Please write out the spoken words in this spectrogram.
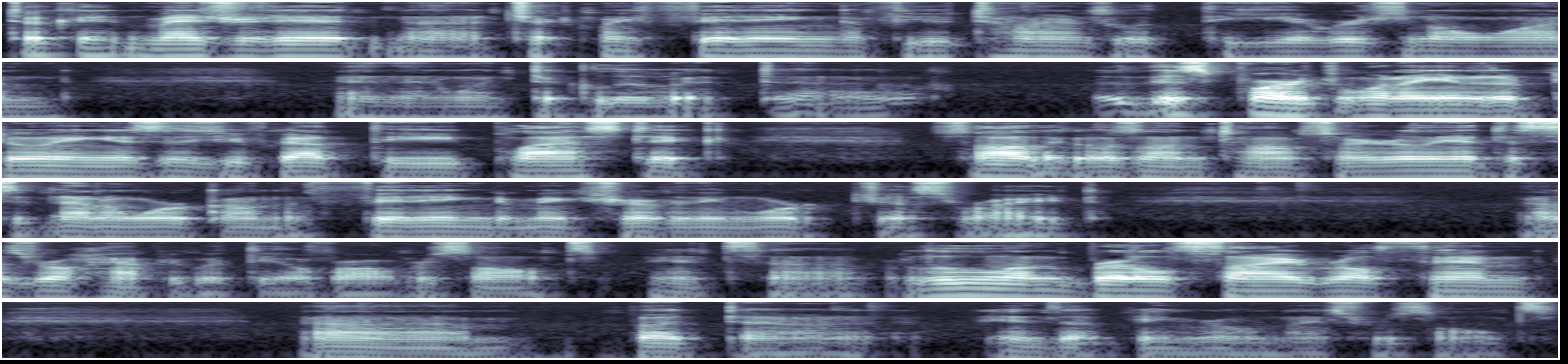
took it, measured it, uh, checked my fitting a few times with the original one, and then went to glue it. Uh, this part, what I ended up doing is, is you've got the plastic saw that goes on top, so I really had to sit down and work on the fitting to make sure everything worked just right. I was real happy with the overall result. It's uh, a little on the brittle side, real thin, um, but uh, ends up being real nice results.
